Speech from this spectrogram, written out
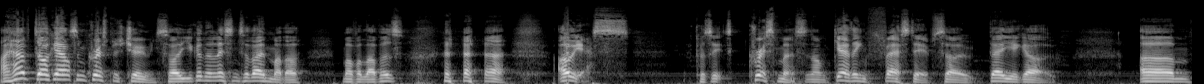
I have dug out some Christmas tunes, so you're going to listen to them, mother, mother lovers. oh, yes. Because it's Christmas and I'm getting festive, so there you go. Um,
